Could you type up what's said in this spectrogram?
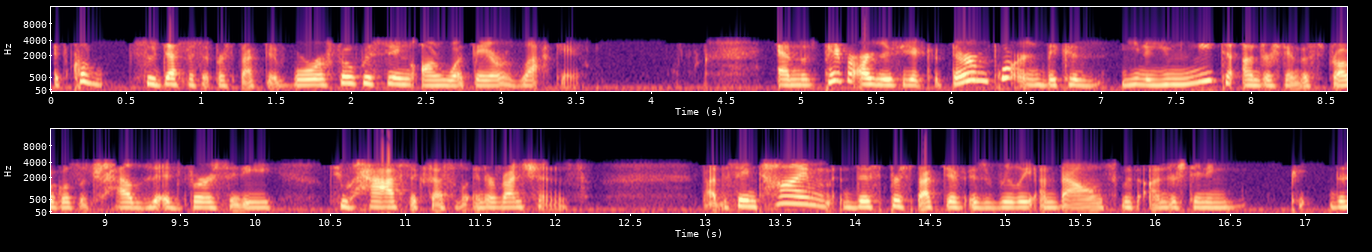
it's called so deficit perspective, where we're focusing on what they are lacking. And the paper argues they're important because you know you need to understand the struggles of childhood adversity to have successful interventions. But at the same time, this perspective is really unbalanced with understanding the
